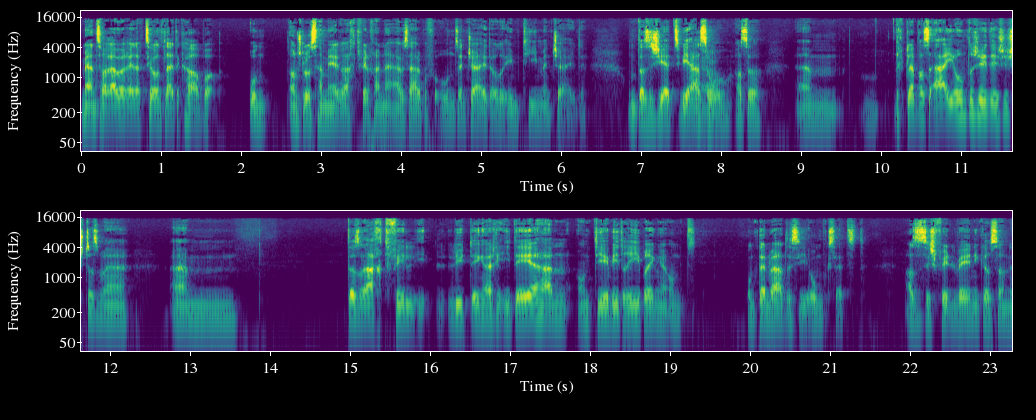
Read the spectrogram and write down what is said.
Wir haben zwar auch einen Redaktionsleiter gehabt, aber und am Schluss haben wir recht viel können auch selber für uns entscheiden oder im Team entscheiden. Und das ist jetzt wie auch so. Also, ähm, ich glaube, was ein Unterschied ist, ist, dass man ähm, dass recht viele Leute irgendwelche Ideen haben und die wieder einbringen und, und dann werden sie umgesetzt. Also es ist viel weniger so ein,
